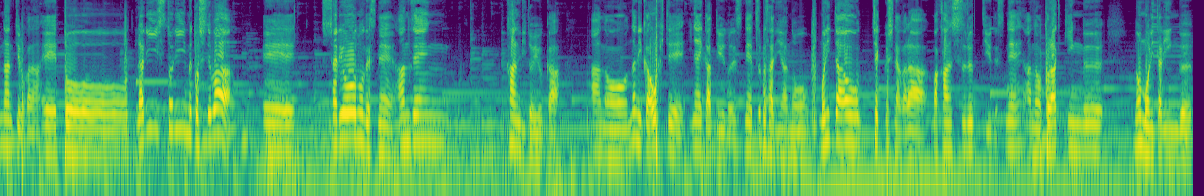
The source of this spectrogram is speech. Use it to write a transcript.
なんていうのかな、えっ、と、ラリーストリームとしては、えー車両のですね、安全管理というか、あの、何か起きていないかというのをですね、つぶさにあの、モニターをチェックしながら、まあ、監視するっていうですね、あの、トラッキングのモニタリング。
